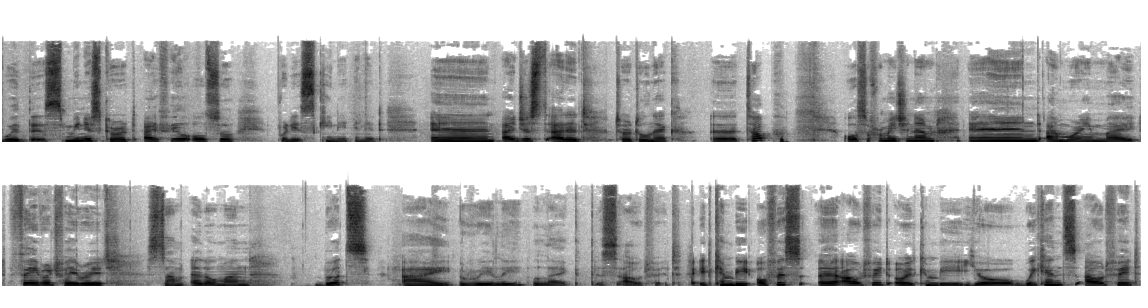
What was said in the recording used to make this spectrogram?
with this mini skirt. I feel also pretty skinny in it. And I just added turtleneck uh, top also from H&M and I'm wearing my favorite favorite Sam Edelman boots. I really like this outfit. It can be office uh, outfit or it can be your weekends outfit.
